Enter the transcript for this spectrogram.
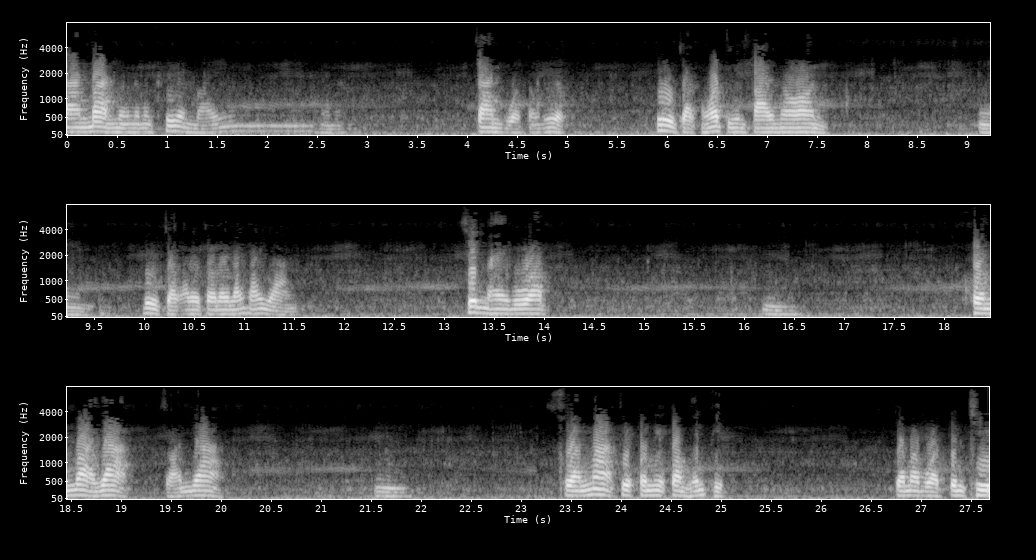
การบ้านเมืองมันเคลื่อนไหวการบวชต้องเลือกรู้จักหัวตีนปลายนอนรู้จักอะไรต่ออะไรหลายๆอย่าง เช่นให้บวชคนว่ายาก สอนยากส่วนมากที่คนมีความเห็นผิด จะมาบวชเป็นชี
